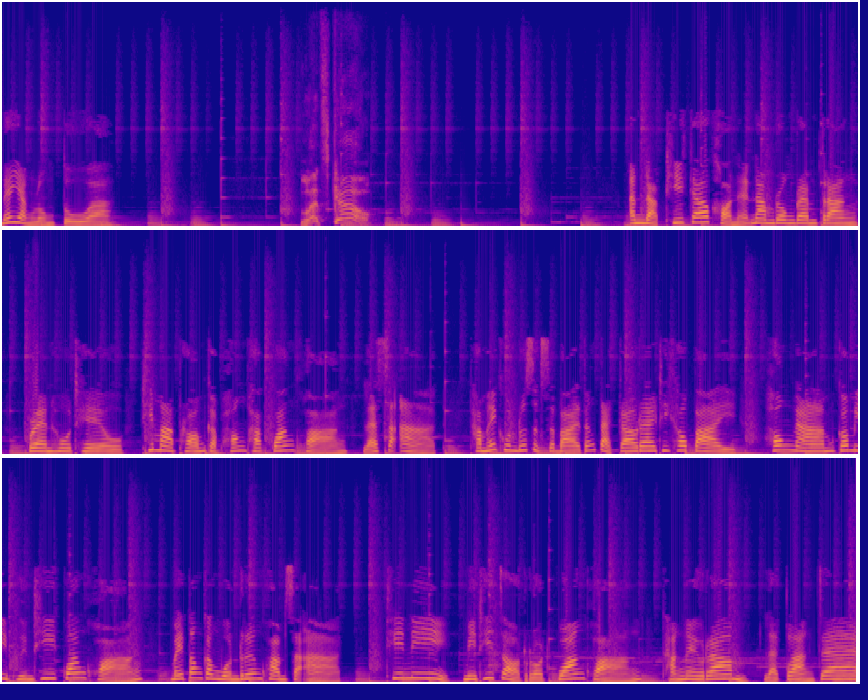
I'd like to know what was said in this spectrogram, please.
ได้อย่างลงตัว Let's go! อันดับที่ 9 ขอแนะนำโรงแรมตรัง Grand Hotel ที่มาพร้อมกับห้องพักกว้างขวางและสะอาดทำให้คุณรู้สึกสบายตั้งแต่ก้าวแรกที่เข้าไป ห้องน้ำก็มีพื้นที่กว้างขวาง ไม่ต้องกังวลเรื่องความสะอาด ที่นี่มีที่จอดรถกว้างขวาง ทั้งในร่ำและกลางแจ้ง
